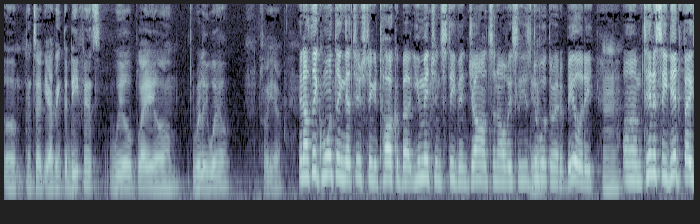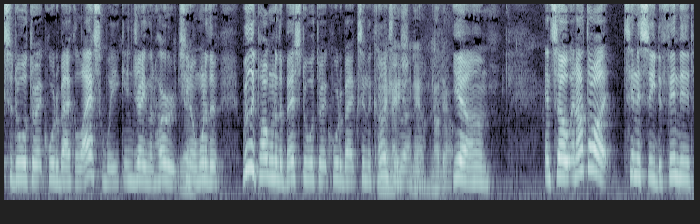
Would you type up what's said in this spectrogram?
um, Kentucky. I think the defense will play um, really well. So yeah, And I think one thing that's interesting to talk about, you mentioned Stephen Johnson, obviously his Yeah. dual threat ability. Mhm. Um, Tennessee did face a dual threat quarterback last week in Jalen Hurts. Yeah. You know, one of the really probably one of the best dual threat quarterbacks in the in the country nation, right yeah, now. no doubt. Yeah, um, and so and I thought Tennessee defended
